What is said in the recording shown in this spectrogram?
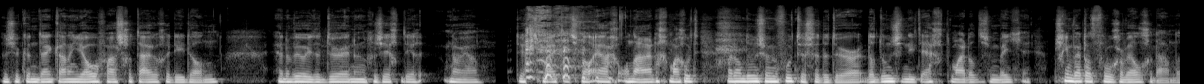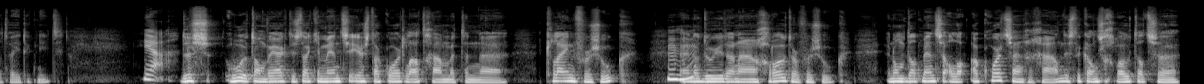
Dus je kunt denken aan een Jehovah's getuige die dan, en dan wil je de deur in hun gezicht dicht, nou ja, Dat is wel erg onaardig. Maar goed, maar dan doen ze hun voet tussen de deur. Dat doen ze niet echt, maar dat is een beetje... Misschien werd dat vroeger wel gedaan, dat weet ik niet. Ja. Dus hoe het dan werkt, is dat je mensen eerst akkoord laat gaan met een uh, klein verzoek. Mhm. En dan doe je daarna een groter verzoek. En omdat mensen al akkoord zijn gegaan, is de kans groot dat ze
